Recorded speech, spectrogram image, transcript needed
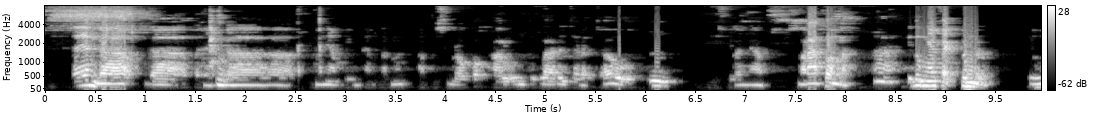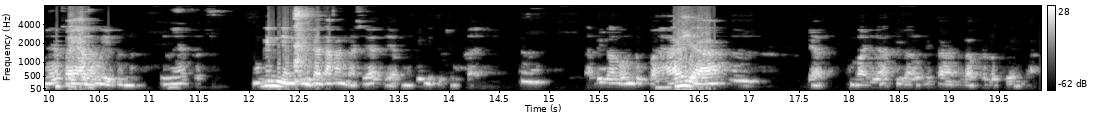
saya nggak nggak ya, nggak menyampingkan karena habis merokok kalau untuk lari jarak jauh, Hmm. istilahnya maraton lah, Ah. itu ngefek bener. Ini Saya akui bener. Mungkin yang dikatakan nggak sehat ya mungkin itu juga. Hmm. Tapi kalau untuk bahaya, Hmm. ya kembali lagi kalau kita nggak berlebihan nggak.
